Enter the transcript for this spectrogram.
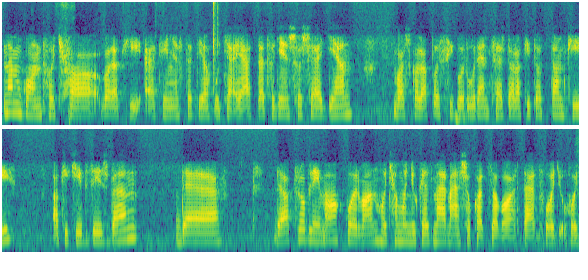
nem gond, hogyha valaki elkényezteti a kutyáját, tehát hogy én sose egy ilyen vaskalapos, szigorú rendszert alakítottam ki a kiképzésben, de de a probléma akkor van, hogyha mondjuk ez már másokat zavar, tehát hogy, hogy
